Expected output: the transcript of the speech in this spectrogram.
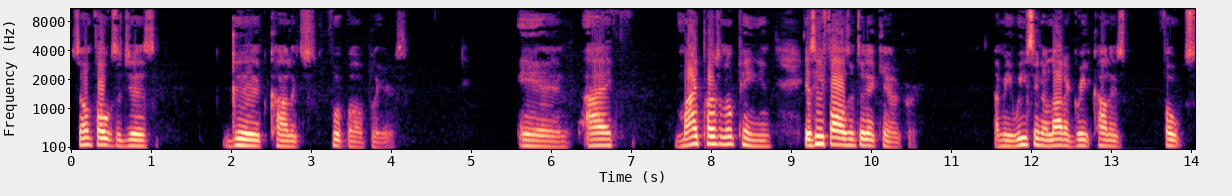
Some folks are just good college football players. And I my personal opinion is he falls into that category. I mean, we've seen a lot of great college folks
